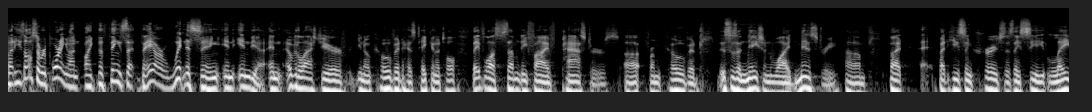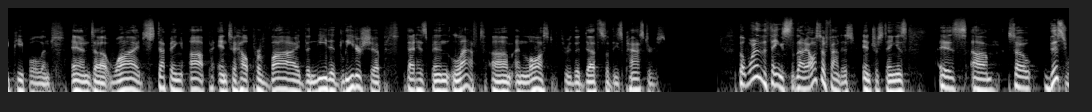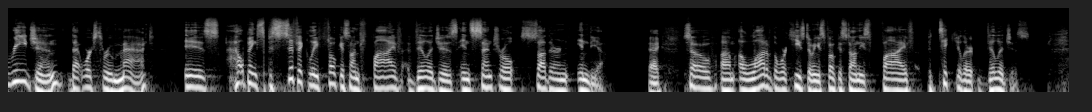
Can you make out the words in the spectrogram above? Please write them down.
but he's also reporting on like the things that they are witnessing in India. And over the last year, you know, COVID has taken a toll. They've lost 75 pastors uh, from COVID. This is a nationwide ministry, um, but but he's encouraged as they see lay people and and uh, wives stepping up and to help provide the needed leadership that has been left um, and lost through the deaths of these pastors. But one of the things that I also found is interesting is is um, so this region that works through Matt is helping specifically focus on five villages in central southern India. Okay, so um, a lot of the work he's doing is focused on these five particular villages.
